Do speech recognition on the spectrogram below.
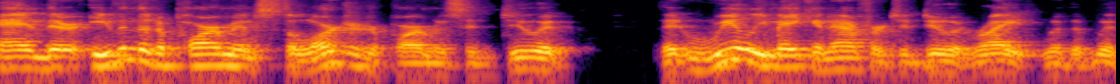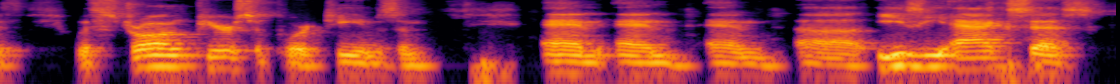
And there even the departments, the larger departments that do it that really make an effort to do it right with with with strong peer support teams and and and and uh, easy access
